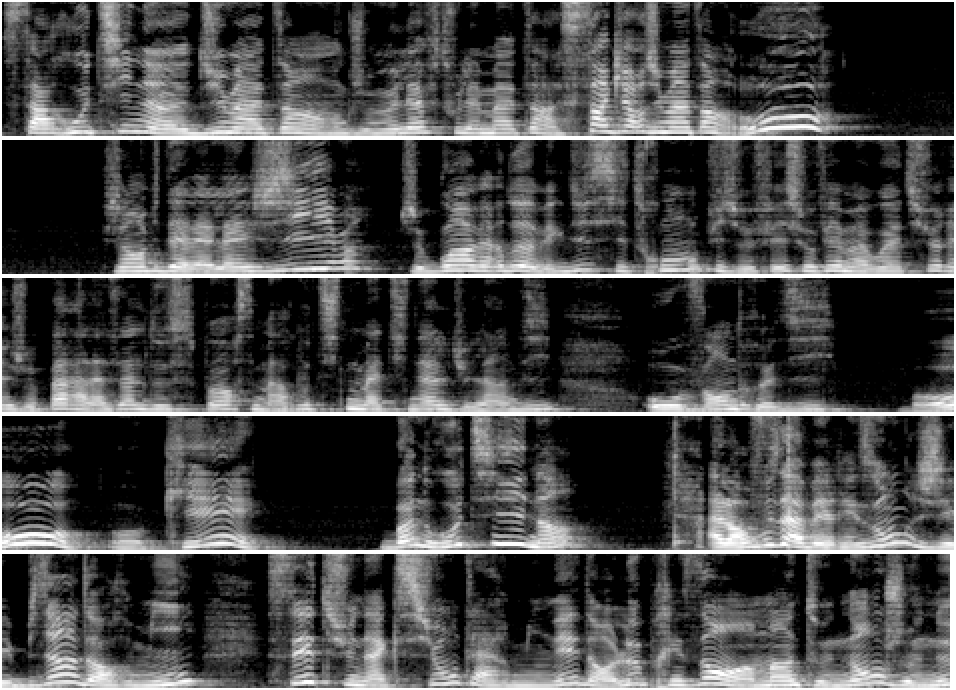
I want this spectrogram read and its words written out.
sa routine du matin. Donc je me lève tous les matins à 5 h du matin. Oh J'ai envie d'aller à la gym, je bois un verre d'eau avec du citron, puis je fais chauffer ma voiture et je pars à la salle de sport. C'est ma routine matinale du lundi au vendredi. Bon, ok. Bonne routine, hein alors vous avez raison, j'ai bien dormi. C'est une action terminée dans le présent. Maintenant, je ne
